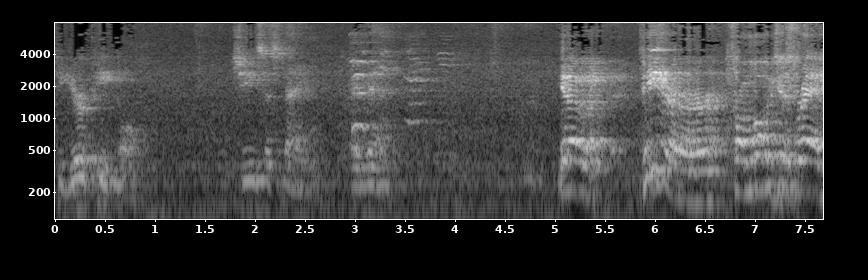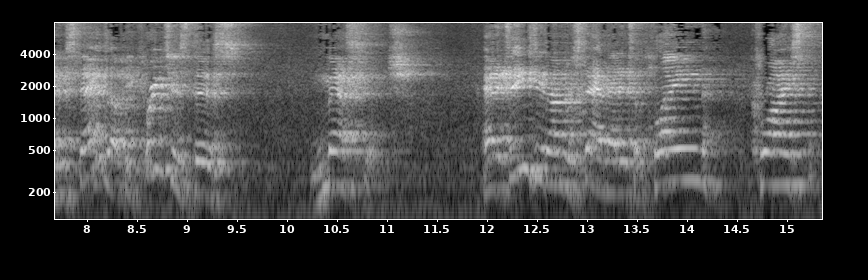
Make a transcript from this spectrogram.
to your people. In Jesus' name, amen. You know, Peter, from what we just read, he stands up, he preaches this message. And it's easy to understand that it's a plain, Christ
